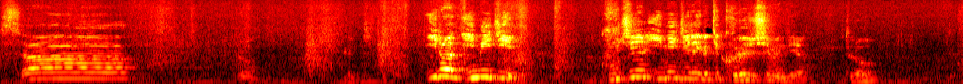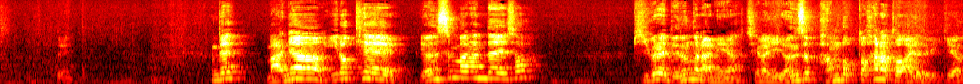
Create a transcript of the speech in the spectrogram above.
싹 들어 이렇게 이런 이미지 구질 이미지를 이렇게 그려주시면 돼요. 들어. 네. 근데 마냥 이렇게 연습만 한다 해서 비거리가 느는 건 아니에요. 제가 이 연습 방법도 하나 더 알려드릴게요.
